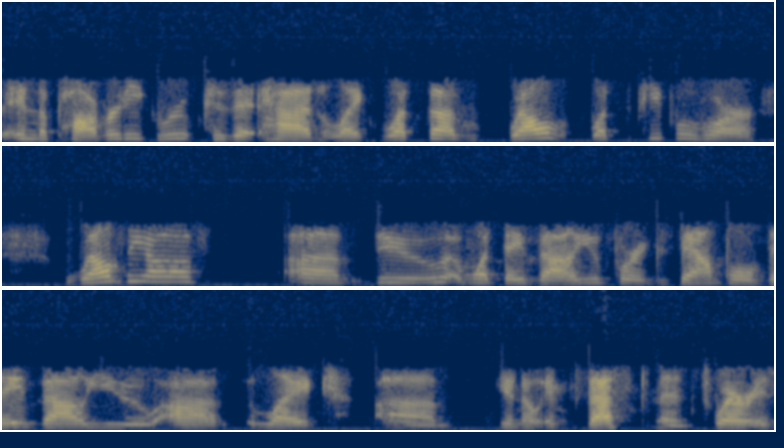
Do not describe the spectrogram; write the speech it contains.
in the poverty group, because it had like what the well, what the people who are wealthy off um, do and what they value. For example, they value uh, like um, you know investments, whereas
